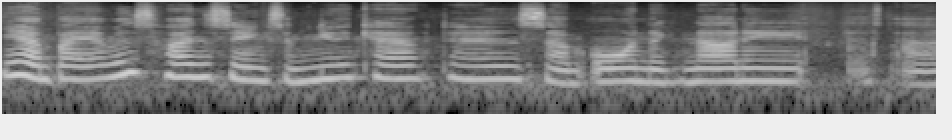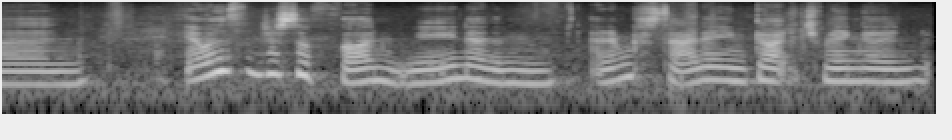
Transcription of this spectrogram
yeah but it was fun seeing some new characters some old like and it was just a fun read, and I'm excited and got triggered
